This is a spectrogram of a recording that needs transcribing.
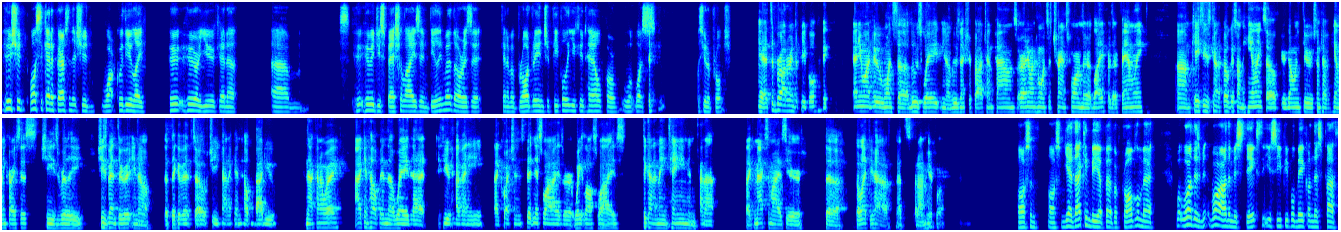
who should what's the kind of person that should work with you? Like, who who are you kind of um, who who would you specialize in dealing with, or is it kind of a broad range of people that you could help, or what, what's what's your approach? Yeah, it's a broad range of people. It, anyone who wants to lose weight, you know, lose an extra five, 10 pounds, or anyone who wants to transform their life or their family. Um, Casey's kind of focused on the healing. So if you're going through some type of healing crisis, she's really she's been through it, you know, the thick of it. So she kind of can help guide you in that kind of way. I can help in the way that if you have any like questions, fitness wise or weight loss wise, to kind of maintain and kind of like maximize your the the life you have. That's what I'm here for. Awesome, awesome. Yeah, that can be a bit of a problem. Uh, What, what, are the, what are the mistakes that you see people make on this path?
